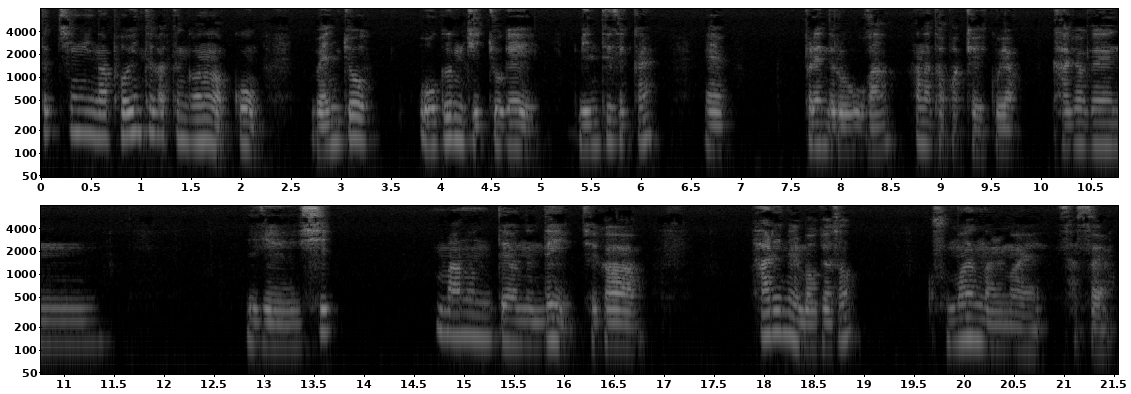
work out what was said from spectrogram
특징이나 포인트 같은 거는 없고 왼쪽 오금 뒤쪽에 민트 색깔 의 브랜드 로고가 하나 더 박혀 있고요. 가격은 이게 10만 원대였는데 제가 할인을 먹여서 9만 얼마에 샀어요.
